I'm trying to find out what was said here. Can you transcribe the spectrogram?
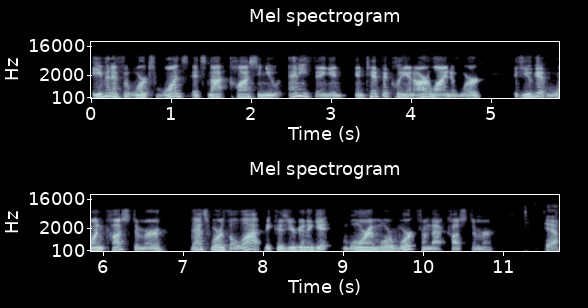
even if it works once it's not costing you anything. And and typically in our line of work if you get one customer that's worth a lot because you're going to get more and more work from that customer. Yeah.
